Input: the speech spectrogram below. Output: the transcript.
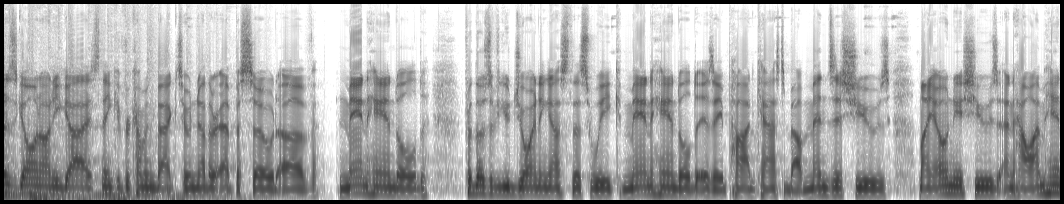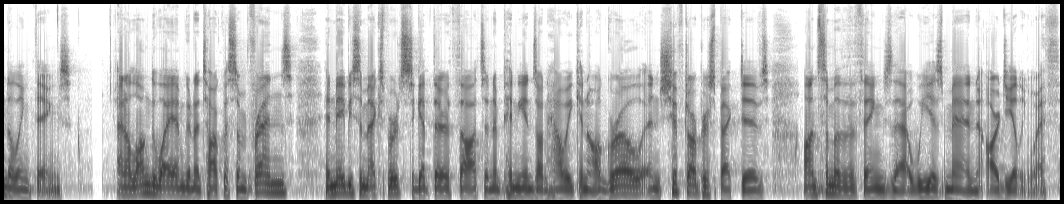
What is going on, you guys? Thank you for coming back to another episode of Manhandled. For those of you joining us this week, Manhandled is a podcast about men's issues, my own issues, and how I'm handling things. And along the way, I'm going to talk with some friends and maybe some experts to get their thoughts and opinions on how we can all grow and shift our perspectives on some of the things that we as men are dealing with.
